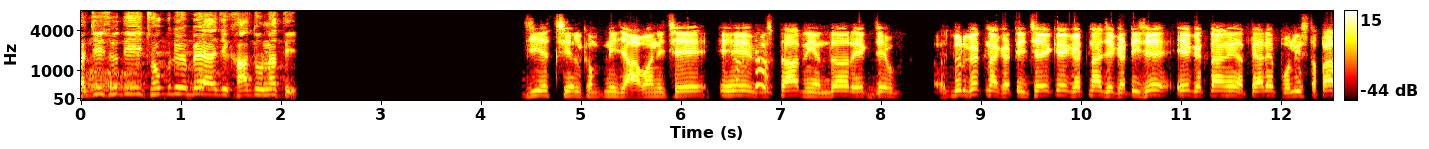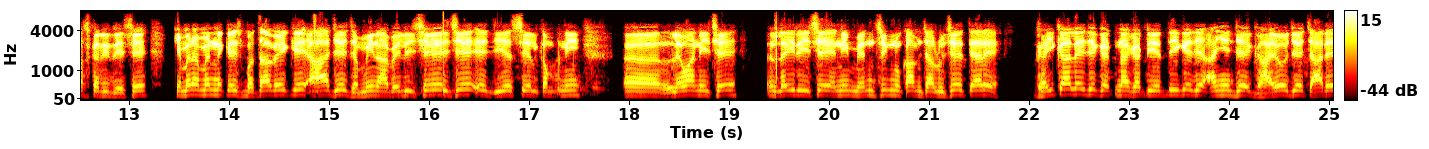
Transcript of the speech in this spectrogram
હજી સુધી એ છોકરીઓ બે હજી ખાધું નથી. જીએચસીએલ કંપની જે આવવાની છે, એ વિસ્તારની અંદર એક જે દુર્ઘટના ઘટી છે કે ઘટના જે ઘટી છે, એ ઘટનાની અત્યારે પોલીસ તપાસ કરી રહી છે. કેમેરામેનને કહીશ, બતાવે કે આ જે જમીન આવેલી છે છે, એ જીએસસીએલ કંપની લેવાની છે, લઈ રહી છે, એની મેન્સિંગનું કામ ચાલુ છે. ત્યારે ગઈકાલે જે ઘટના ઘટી હતી કે જે અહીંયા જે ગાયો જે ચારે,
